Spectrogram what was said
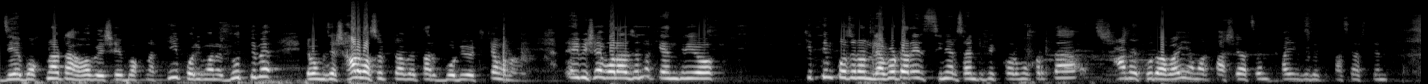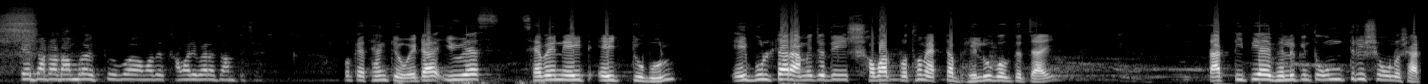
যে বকনাটা হবে, সেই বকনা কি পরিমাণে দুধ দিবে এবং যে সার বাছরটা হবে, তার বডি ওয়েট কেমন হবে? এই বিষয়ে বলার জন্য কেন্দ্রীয় কৃত্রিম প্রজনন ল্যাবরেটরির সিনিয়র সায়েন্টিফিক কর্মকর্তা শানে খুদা ভাই আমার পাশে আছেন। ভাই পাশে আসতেন। এর ডাটাটা আমরা একটু আমাদের খামারি ভাইরা জানতে চাই ওকে থ্যাংক ইউ এটা US seven eight eight two bull এই বুলটার আমি যদি সবার প্রথম একটা ভ্যালু বলতে চাই তার টিপিআই ভ্যালু কিন্তু উনত্রিশশো উনষাট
